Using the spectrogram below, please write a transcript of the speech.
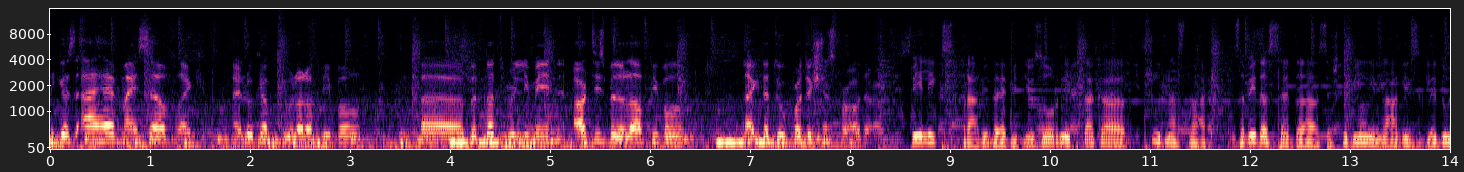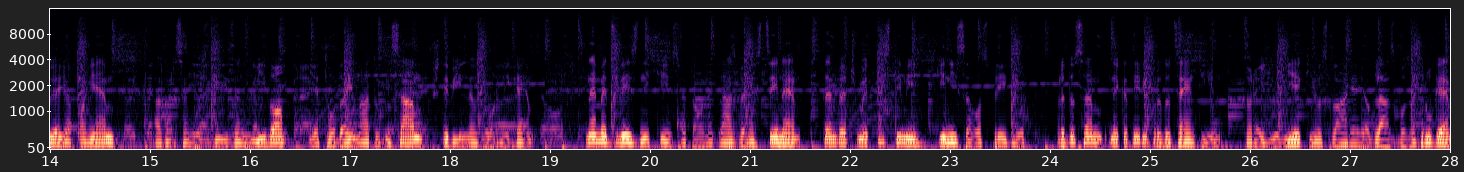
because I have myself like I look up to a lot of people, uh, but not really main artists, but a lot of people like that do productions for other artists. Felix pravi, da je biti vzornik taka čudna stvar. Zaveda se, da se številni mladi zgledujejo po njem, a kar se mu zdi zanimivo, je to, da ima tudi sam številne vzornike. Ne med zvezdniki svetovne glasbene scene, temveč med tistimi, ki niso v spredju predvsem nekateri producenti, torej ljudje, ki ustvarjajo glasbo za druge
